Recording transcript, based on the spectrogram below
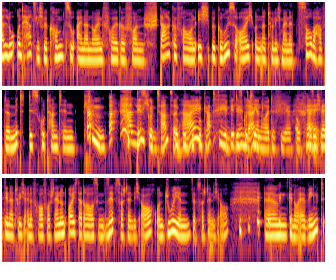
Hallo und herzlich willkommen zu einer neuen Folge von Starke Frauen. Ich begrüße euch und natürlich meine zauberhafte Mitdiskutantin Kim. Hallo. Diskutantin. Hi, Katrin. Wir diskutieren Dank. heute viel. Okay. Also ich werde dir natürlich eine Frau vorstellen und euch da draußen selbstverständlich auch und Julian selbstverständlich auch. ähm, genau, er winkt,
